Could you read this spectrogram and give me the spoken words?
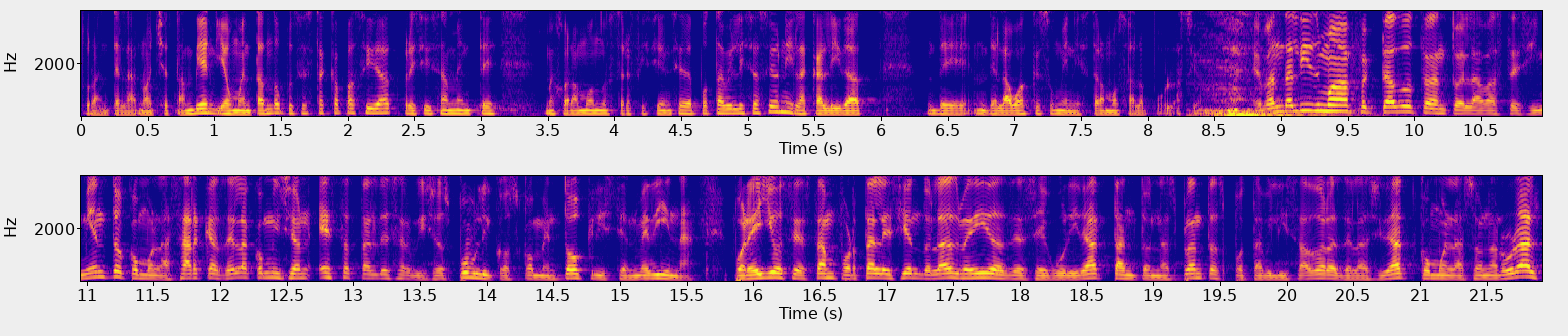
durante la noche también y aumentando pues esta capacidad precisamente mejoramos nuestra eficiencia de potabilización y la calidad del agua que suministramos a la población. El vandalismo ha afectado tanto el abastecimiento como las arcas de la Comisión Estatal de Servicios Públicos, comentó Cristian Medina. Por ello se están fortaleciendo las medidas de seguridad tanto en las plantas potabilizadoras de la ciudad como en la zona rural.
